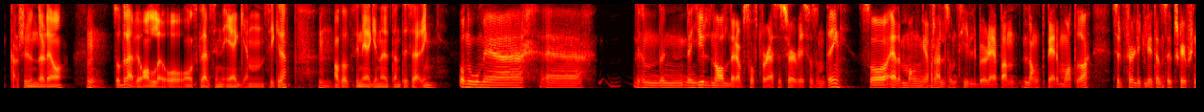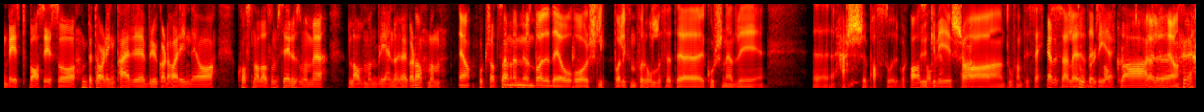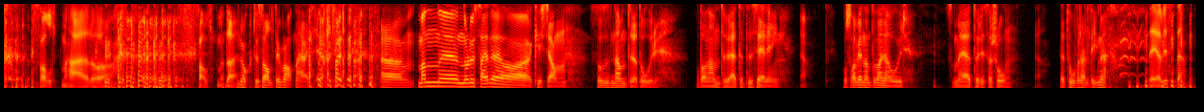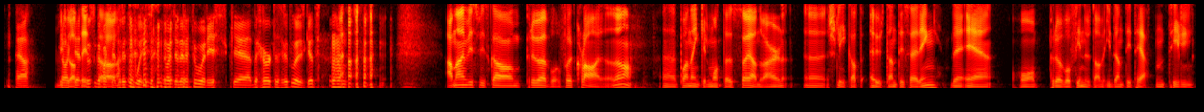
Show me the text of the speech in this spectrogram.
Kanskje under det òg. Mm. Så drev jo alle og, og skrev sin egen sikkerhet. Mm. Altså sin egen autentisering. Og nå med eh, liksom den, den gylne alder av software as a service og sånne ting, så er det mange forskjellige som tilbyr det på en langt bedre måte. da. Selvfølgelig til en subscription-based basis og betaling per bruker det har inne, og kostnader som ser ut som om er lav, men blir enda høyere, da. Men Ja. fortsatt så er Men, det men løst. bare det å, å slippe å liksom forholde seg til hvordan er det vi eh, hasher passordet vårt. Ah, sånn, Bruker vi. SHA-256, ja. eller er det? Eller, ja. Salt med her og salt med der. Nok til salt i maten, nei, jeg vet ikke. uh, men uh, når du sier det, da, Kristian, så nevnte du et ord. Og da nevnte du autentisering. Ja. Og så har vi nevnt et annet ord, som er autorisasjon. Ja. Det er to forskjellige ting, det. Det er visst det. Ja. Det var, ikke, det var ikke retorisk, det var ikke retorisk eh, Det hørtes retorisk ut. Ja, nei, hvis vi skal prøve å forklare det da, eh, på en enkel måte, så er det vel eh, slik at autentisering, det er å prøve å finne ut av identiteten til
